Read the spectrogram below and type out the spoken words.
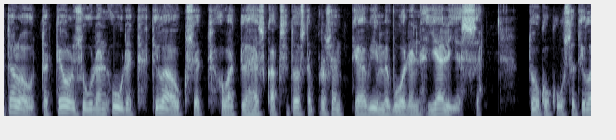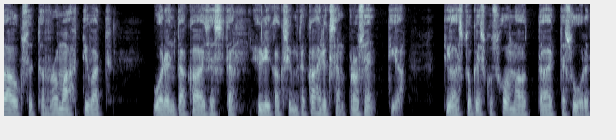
taloutta. Teollisuuden uudet tilaukset ovat lähes 12 prosenttia viime vuoden jäljessä. Toukokuussa tilaukset romahtivat vuoden takaisesta yli 28 prosenttia – Tilastokeskus huomauttaa, että suuret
